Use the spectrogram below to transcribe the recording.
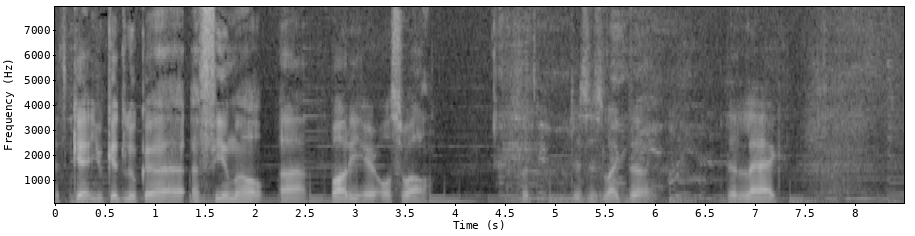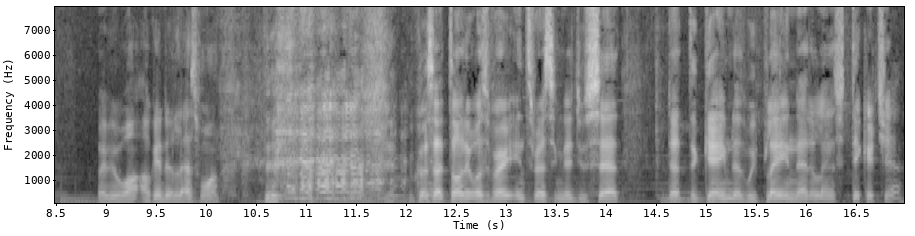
it ca you could look a, a female uh, body here as well. But this is like the the leg. Maybe one. Okay, the last one. because I thought it was very interesting that you said that the game that we play in Netherlands, tikkertje,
